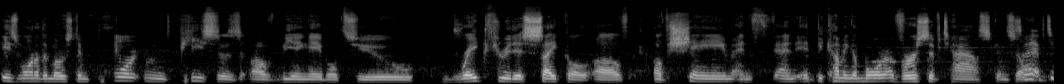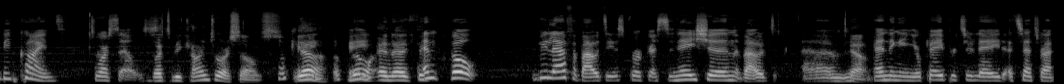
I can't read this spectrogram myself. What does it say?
is one of the most important pieces of being able to break through this cycle of of shame and and it becoming a more aversive task and so, So on. have to be kind to ourselves. Let's be kind to ourselves. Okay, Yeah. okay. No, and I think and well, we laugh about this procrastination, about um, Yeah. handing in your paper too late, etc.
